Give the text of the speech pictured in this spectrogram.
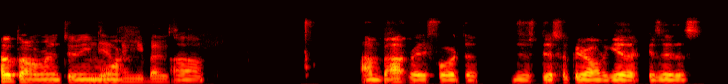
hope I don't run into it anymore. Yeah, you both. Um, I'm about ready for it to just disappear altogether because it is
